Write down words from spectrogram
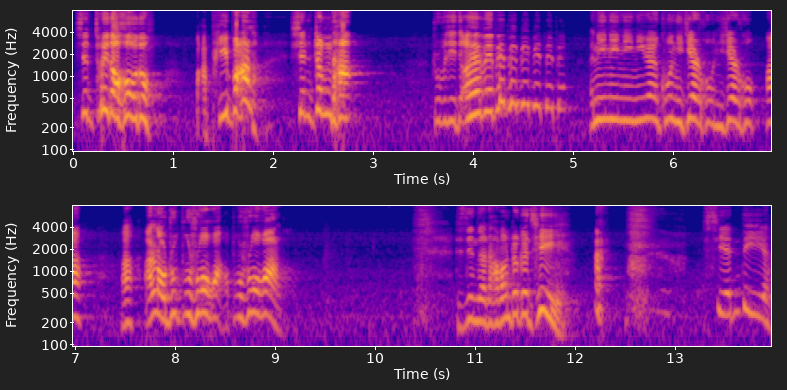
先推到后洞，把皮扒了，先蒸它。哎，别别别别别别别！你你你你愿意哭，你接着哭，你接着哭啊啊！俺老猪不说话，不说话了。这金角大王这个气，哎，贤弟呀，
